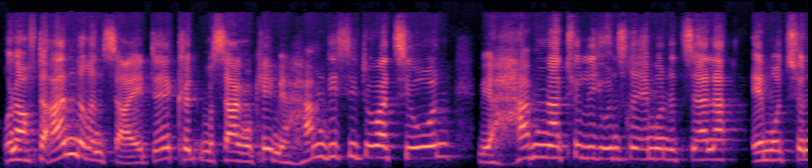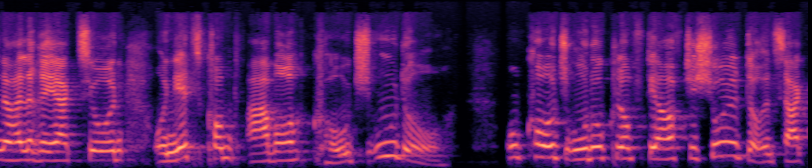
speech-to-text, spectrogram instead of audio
Und auf der anderen Seite könnte man sagen, okay, wir haben die Situation, wir haben natürlich unsere emotionale, emotionale Reaktion und jetzt kommt aber Coach Udo. Und Coach Udo klopft dir auf die Schulter und sagt,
